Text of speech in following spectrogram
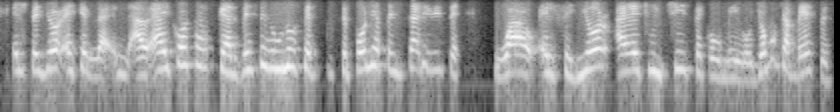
el Señor, es que la- la- hay cosas que a veces uno se, se pone a pensar y dice, wow, el Señor ha hecho un chiste conmigo. Yo muchas veces,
